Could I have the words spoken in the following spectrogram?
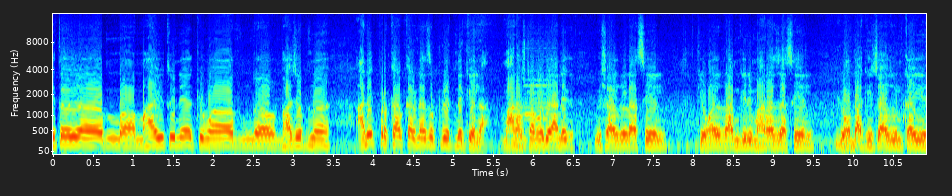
इथं महायुतीने किंवा भाजपनं अनेक प्रकार करण्याचा प्रयत्न केला. महाराष्ट्रामध्ये अनेक विशाळगड असेल किंवा रामगिरी महाराज असेल किंवा बाकीचे अजून काही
